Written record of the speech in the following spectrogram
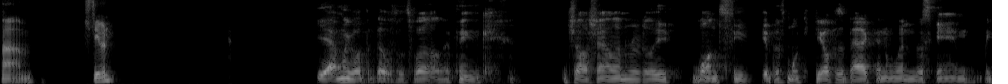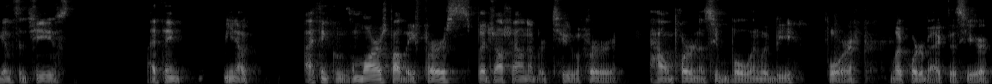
Um, Steven? Yeah, I'm gonna go with the Bills as well. I think Josh Allen really wants to get this monkey off his back and win this game against the Chiefs. I think, you know, I think Lamar is probably first, but Josh Allen number two for how important a Super Bowl win would be for my quarterback this year.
